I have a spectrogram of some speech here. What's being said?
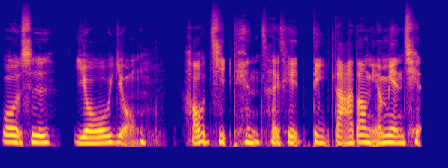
或者是游泳好几天才可以抵达到你的面前，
